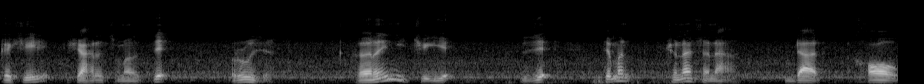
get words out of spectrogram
کٔشیٖرِ شہرَس منٛز تہِ روٗزِتھ حٲرٲنی چھِ یہِ زِ تِمَن چھُنہ سَنا ڈَر خوف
